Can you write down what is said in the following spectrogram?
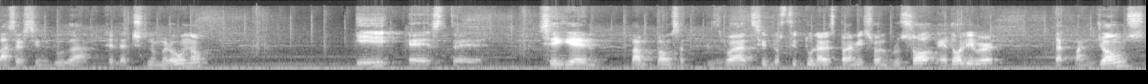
va a ser sin duda el Edge número uno. Y este, siguen, vamos a, les voy a decir los titulares para mí son Rousseau, Ed Oliver, Daquan Jones,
